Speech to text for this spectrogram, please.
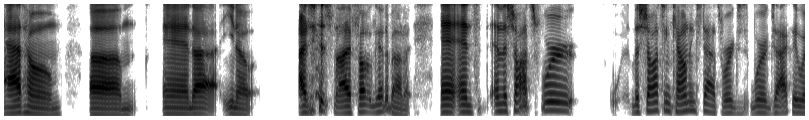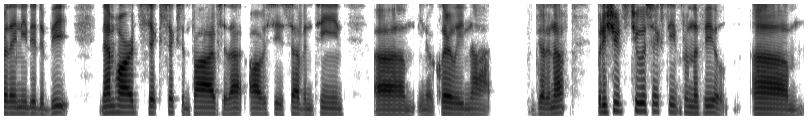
at home. Um, and uh, you know, I just I felt good about it. And and and the shots were the shots and counting stats were ex- were exactly where they needed to be. Nembhard six six and five, so that obviously is seventeen. Um, you know, clearly not good enough, but he shoots two of sixteen from the field. Um,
